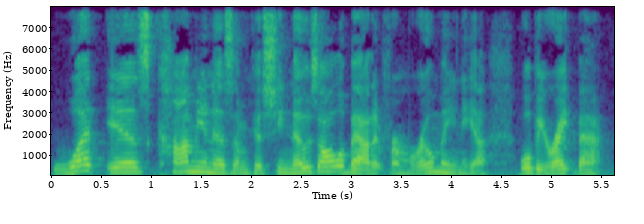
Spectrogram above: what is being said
what is communism because she knows all about it from Romania. We'll be right back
